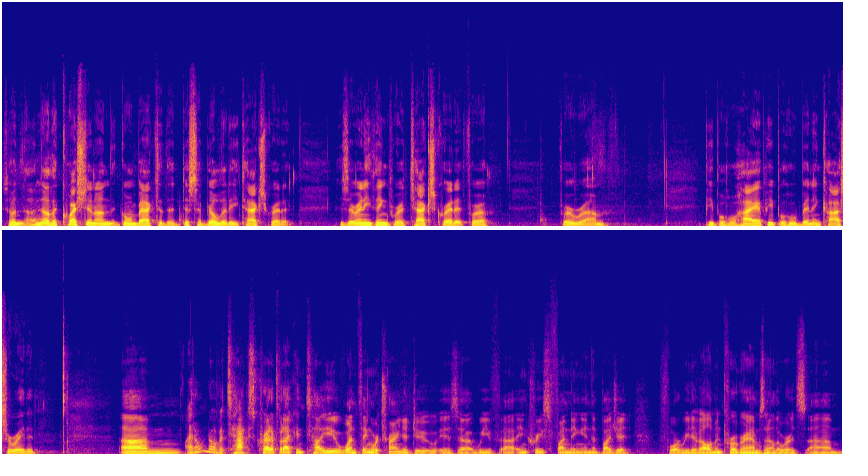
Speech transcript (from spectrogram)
So an- another question on going back to the disability tax credit: Is there anything for a tax credit for for um, people who hire people who've been incarcerated? Um, I don't know of a tax credit, but I can tell you one thing we're trying to do is uh, we've uh, increased funding in the budget for redevelopment programs. In other words, um,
